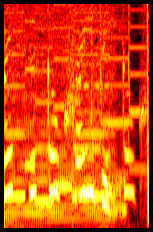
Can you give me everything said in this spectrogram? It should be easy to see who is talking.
Speaker 1: Chris, this go crazy. Let's go crazy.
